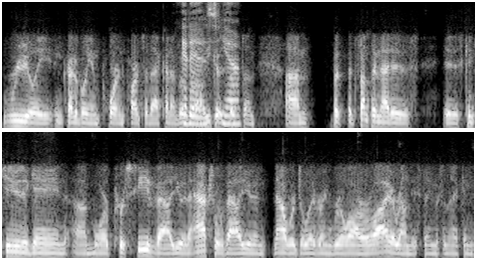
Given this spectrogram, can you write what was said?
really incredibly important parts of that kind of overall is, ecosystem. Yeah. Um, but but something that is is continuing to gain uh, more perceived value and actual value, and now we're delivering real ROI around these things. And I can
